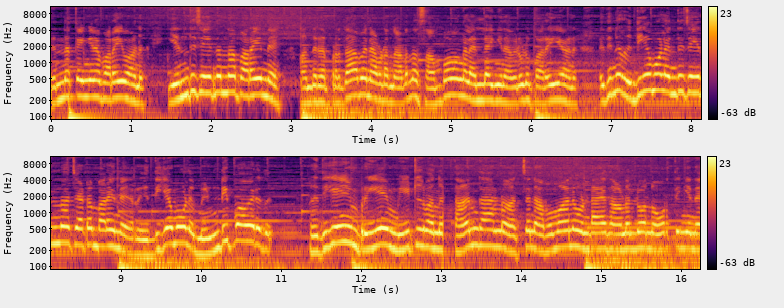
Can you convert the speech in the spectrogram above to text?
എന്നൊക്കെ ഇങ്ങനെ പറയുവാണ് എന്ത് ചെയ്തെന്നാ പറയുന്നേ? അന്നേരം പ്രതാപൻ അവിടെ നടന്ന സംഭവങ്ങളെല്ലാം ഇങ്ങനെ അവരോട് പറയുകയാണ്. ഇതിന് ഋതികമോൾ എന്ത് ചെയ്തെന്നാ ചേട്ടൻ പറയുന്നേ? ഋതികമോൾ മിണ്ടിപ്പോവരുത് ഹൃതികയും പ്രിയയും വീട്ടിൽ വന്ന് താൻ കാരണം അച്ഛൻ അപമാനം ഉണ്ടായതാണല്ലോ എന്ന് ഓർത്തിങ്ങനെ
